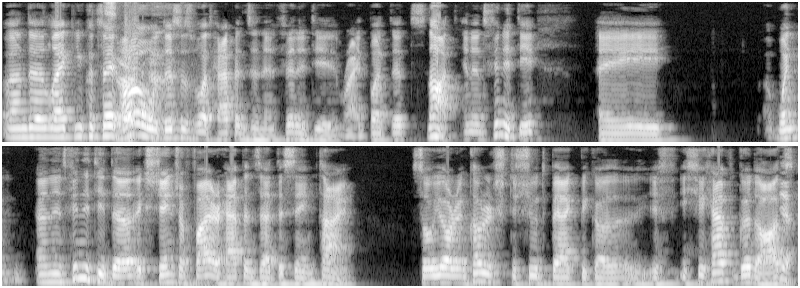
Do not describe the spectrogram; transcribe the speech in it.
And uh, like you could say, so, oh, this is what happens in Infinity, right? But it's not. In Infinity, a when in Infinity the exchange of fire happens at the same time. So you're encouraged to shoot back because if if you have good odds, yeah.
